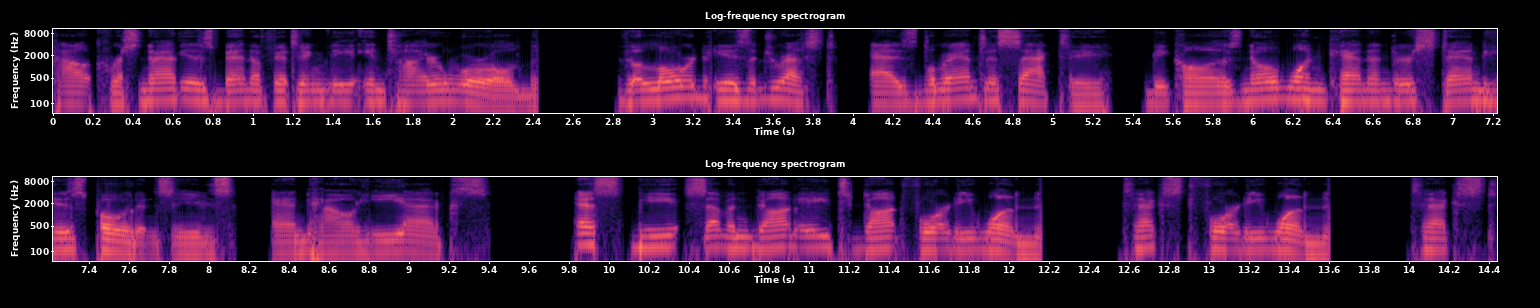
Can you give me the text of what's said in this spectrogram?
how Krishna is benefiting the entire world? The Lord is addressed as Dharanta Sakti, because no one can understand his potencies, and how he acts. SB 7.8.41. Text 41. Text.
